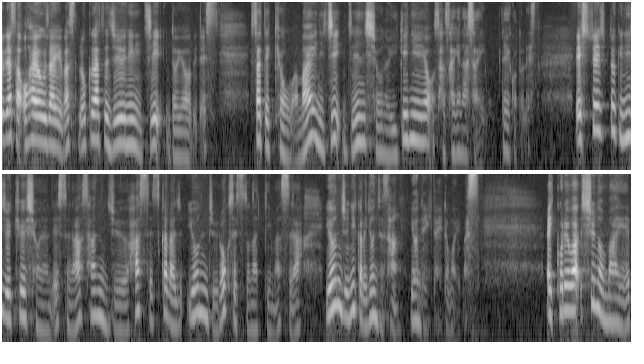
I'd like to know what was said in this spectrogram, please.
はい皆さんおはようございます。6月12日土曜日です。さて今日は毎日全章の生贄を捧げなさい。ということです。出エジプト記29章なんですが38節から46節となっていますが42から43読んでいきたいと思います。はいこれは主の前へ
